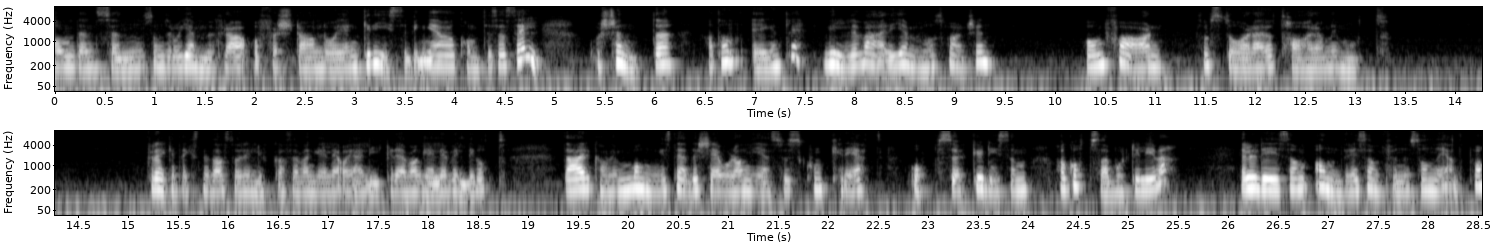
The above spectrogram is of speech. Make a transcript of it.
om den sønnen som dro hjemmefra, og først da han lå i en grisebinge og kom til seg selv, og skjønte at han egentlig ville være hjemme hos faren sin, og om faren som står der og tar ham imot. Prekenteksten i dag står i Lukasevangeliet, og jeg liker det evangeliet veldig godt. Der kan vi mange steder se hvordan Jesus konkret oppsøker de som har gått seg bort i livet. Eller de som andre i samfunnet så ned på.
